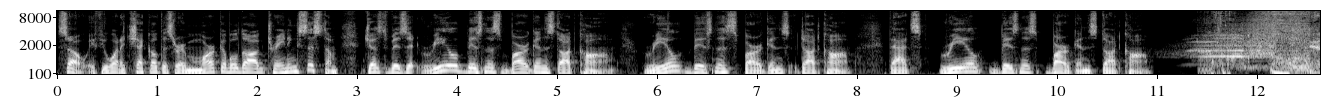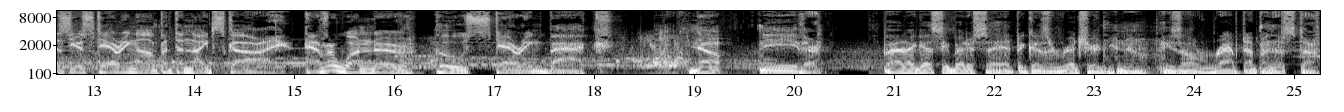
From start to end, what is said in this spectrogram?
So, if you want to check out this remarkable dog training system, just visit realbusinessbargains.com. realbusinessbargains.com. That's realbusinessbargains.com. As you're staring up at the night sky, ever wonder who's staring back? No, neither. But I guess you better say it because of Richard. You know, he's all wrapped up in this stuff.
